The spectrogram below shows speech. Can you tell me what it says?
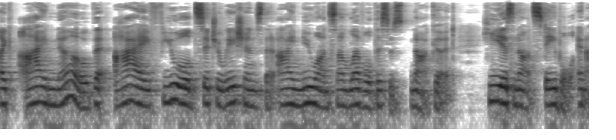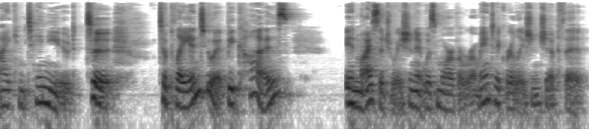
like I know that I fueled situations that I knew on some level this is not good. He is not stable. And I continued to to play into it because in my situation it was more of a romantic relationship that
